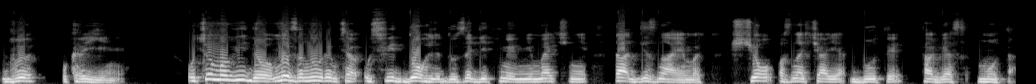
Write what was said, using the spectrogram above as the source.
в Україні. У цьому відео ми зануримося у світ догляду за дітьми в Німеччині та дізнаємось, що означає бути тагес-мута.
